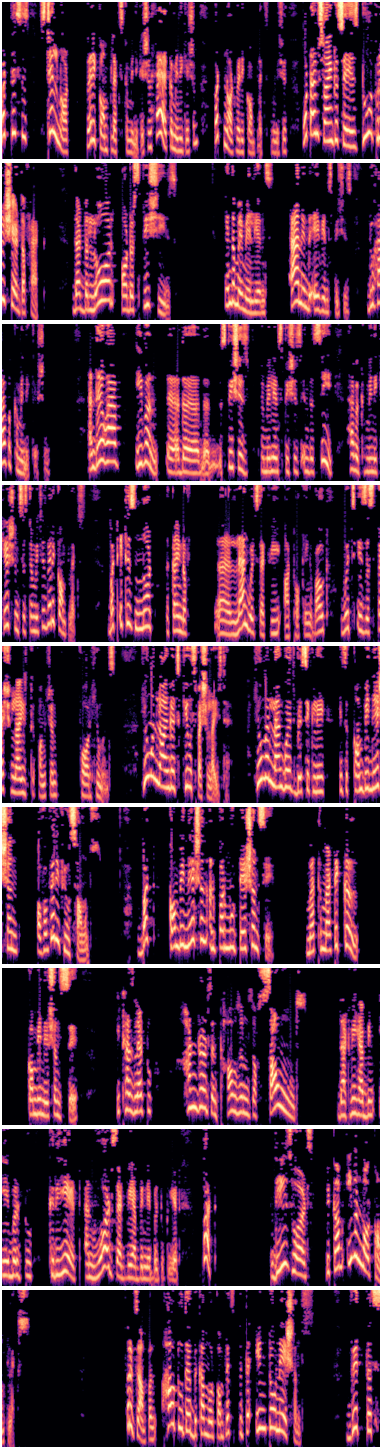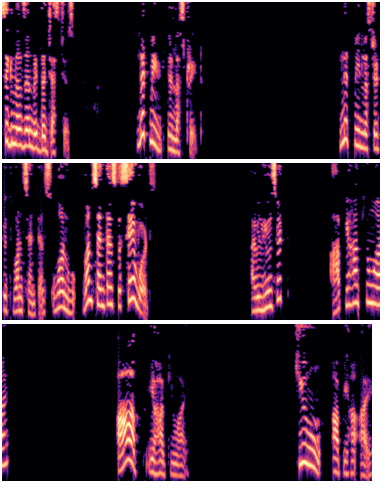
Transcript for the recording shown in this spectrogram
but this is still not very complex communication ہے communication but not very complex what I trying to appreciate the the fact that lower order species in the mammalians and in the avian species specialized function for humans human language کیو specialized ہے human language basically is a combination of a very few sound but combination and permutation سے mathematical combinations se, it has led to hundreds and thousands of sounds that we have been able to create and words that we have been able to create. But these words become even more complex. For example, how do they become more complex? With the intonations, with the signals and with the gestures. Let me illustrate. Let be instead one sentence one sentence same words I will use اٹھ کیوں آئے آئے آپ یہاں آئے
